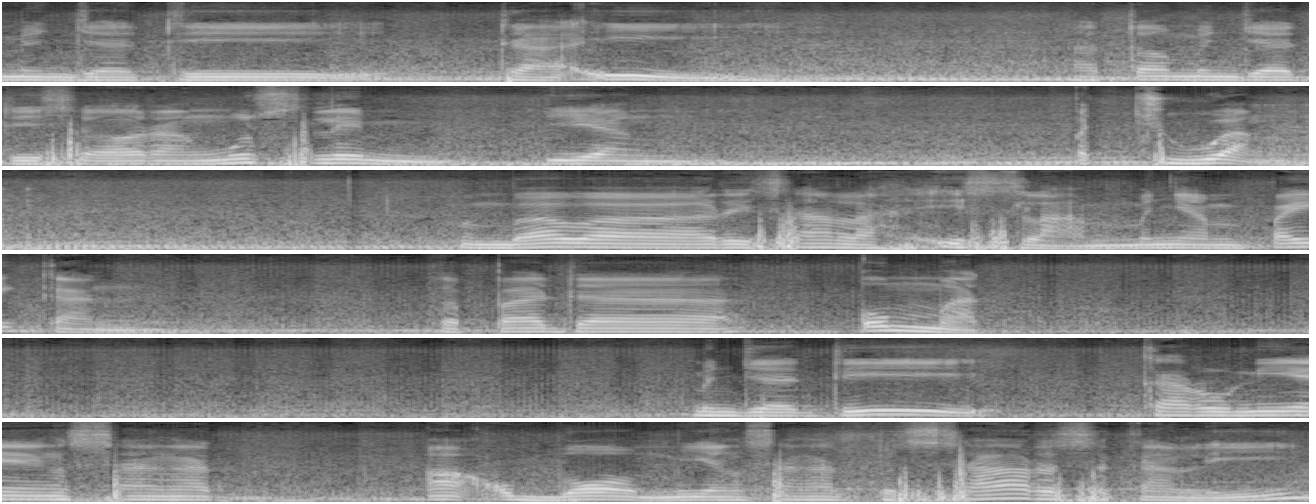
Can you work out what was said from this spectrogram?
menjadi dai atau menjadi seorang muslim yang pejuang membawa risalah Islam menyampaikan kepada umat menjadi karunia yang sangat a'bom yang sangat besar sekali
